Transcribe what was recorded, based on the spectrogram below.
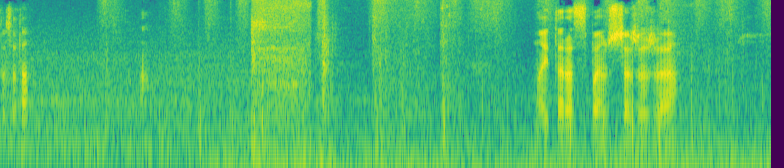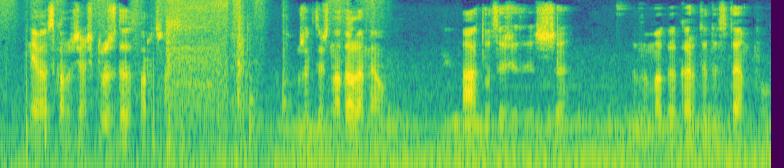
To co to? A. No i teraz powiem szczerze, że nie wiem skąd wziąć klucz do otwarcia. Może ktoś na dole miał. A, tu coś jest jeszcze. Wymaga karty dostępu.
